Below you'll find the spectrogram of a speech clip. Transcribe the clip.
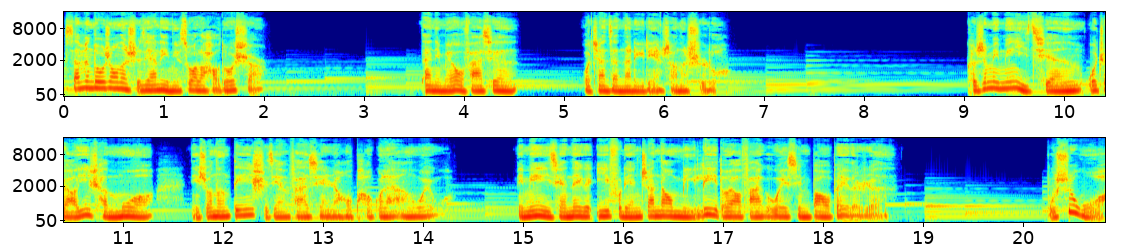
三分多钟的时间里，你做了好多事儿，但你没有发现我站在那里脸上的失落。可是明明以前我只要一沉默，你就能第一时间发现，然后跑过来安慰我。明明以前那个衣服连沾到米粒都要发个微信报备的人，不是我，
